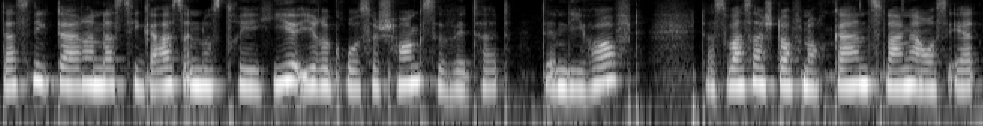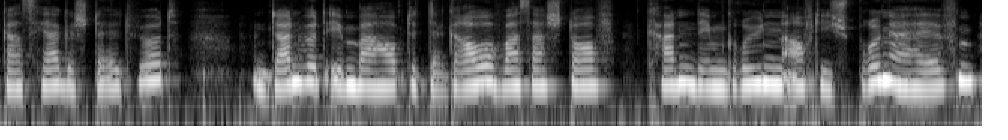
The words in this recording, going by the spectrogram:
Das liegt daran, dass die Gasindustrie hier ihre große Chance wittert, denn die hofft, dass Wasserstoff noch ganz lange aus Erdgas hergestellt wird. Und dann wird eben behauptet, der graue Wasserstoff kann dem Grünen auf die Sprünge helfen,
